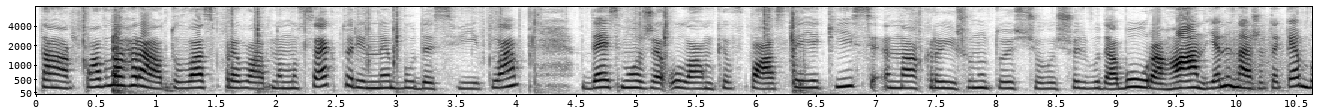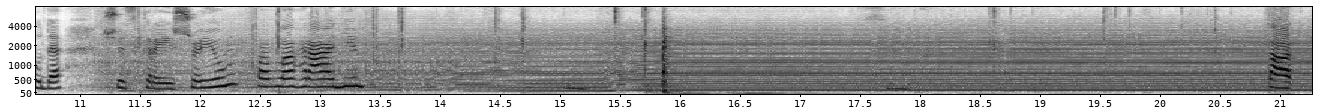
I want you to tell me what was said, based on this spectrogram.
Так, Павлоград, у вас в приватному секторі не буде світла. Десь може уламки впасти якісь на кришу, ну тобто чогось щось буде. Або ураган. Я не знаю, що таке буде щось з кришею в Павлограді. Так.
